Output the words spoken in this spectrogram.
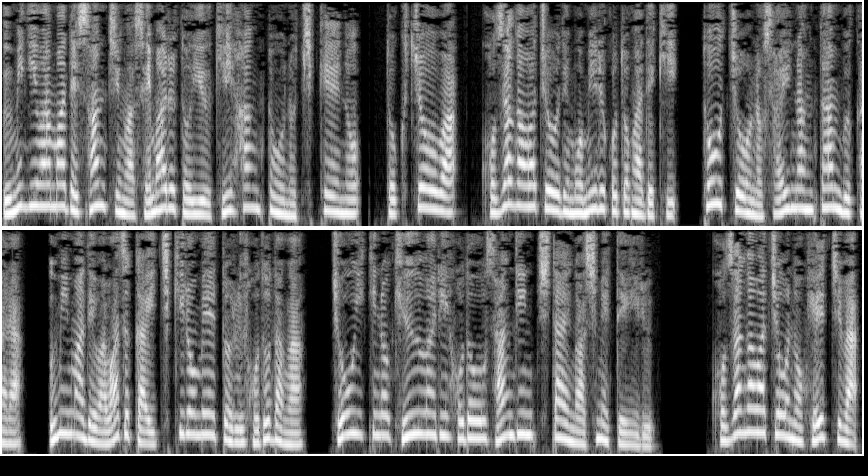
海際まで山地が迫るという紀伊半島の地形の特徴は小座川町でも見ることができ、当町の最南端部から海まではわずか 1km ほどだが、町域の9割ほどを山林地帯が占めている。小座川町の平地は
